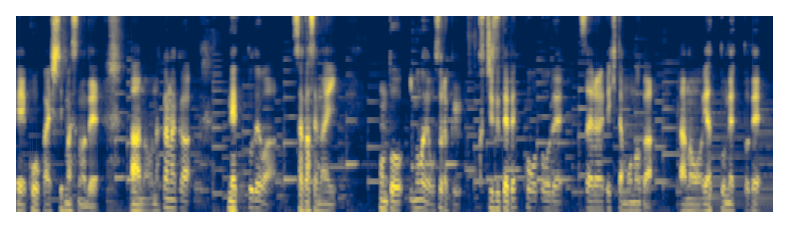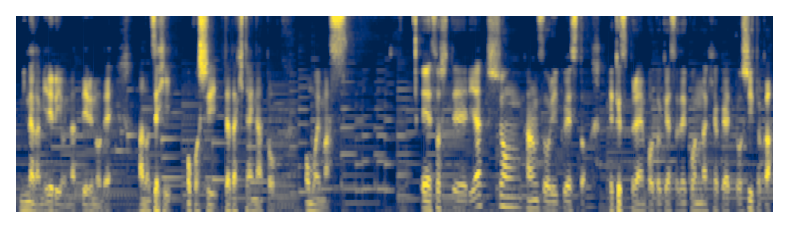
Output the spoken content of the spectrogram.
えー、公開していますので、あの、なかなかネットでは探せない本当今までおそらく口づてで口頭で伝えられてきたものがあのやっとネットでみんなが見れるようになっているのであのぜひお越しいただきたいなと思います。えー、そして、リアクション、感想、リクエスト、 XPLANE ポッドキャストでこんな企画やってほしいとか、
